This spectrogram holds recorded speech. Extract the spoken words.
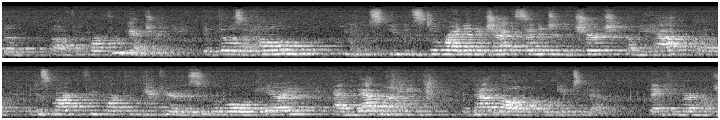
the uh, Freeport Food Pantry. If those at home, you can, still write in a check, send it to the church on behalf of, it is marked Freeport Food Pantry or the Super Bowl of Caring, and that money and that love will get to them. Thank you very much.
